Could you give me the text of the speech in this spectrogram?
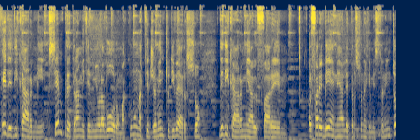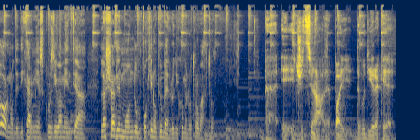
e dedicarmi sempre tramite il mio lavoro, ma con un atteggiamento diverso, dedicarmi al fare, al fare bene alle persone che mi stanno intorno, dedicarmi esclusivamente a lasciare il mondo un pochino più bello di come l'ho trovato. Beh, è eccezionale. Poi devo dire che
